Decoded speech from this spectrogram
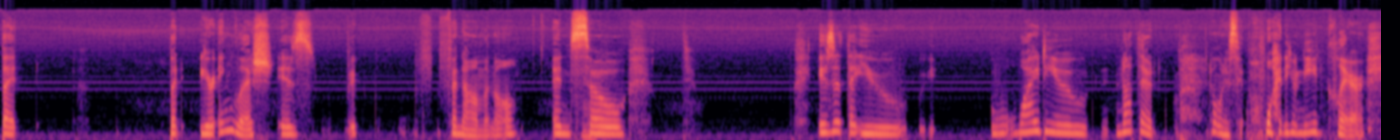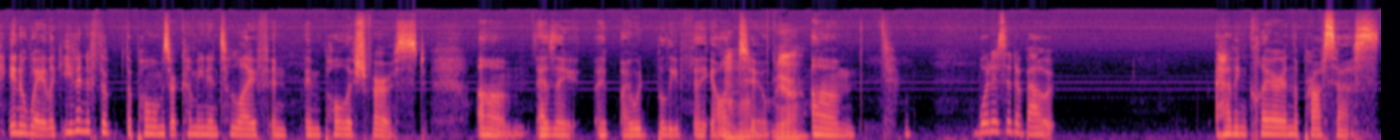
but but your English is f- phenomenal, and so is it that you why do you not that I don't want to say why do you need Clare in a way like even if the the poems are coming into life in in Polish first um as they I, I would believe they ought Mhm, to Yeah. um what is it about having Clare in the process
